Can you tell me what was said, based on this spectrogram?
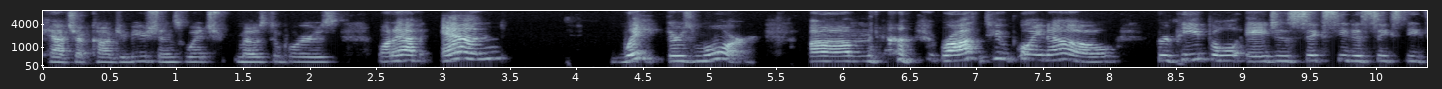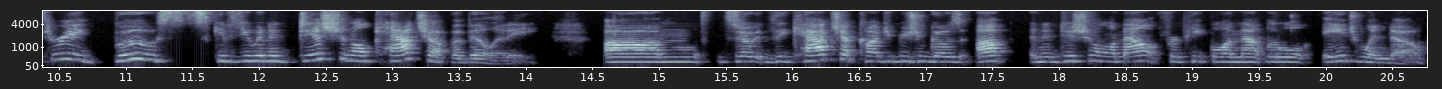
catch up contributions, which most employers want to have. And wait, there's more. Um, Roth 2.0 for people ages 60 to 63 boosts gives you an additional catch up ability. Um, so the catch up contribution goes up an additional amount for people in that little age window.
